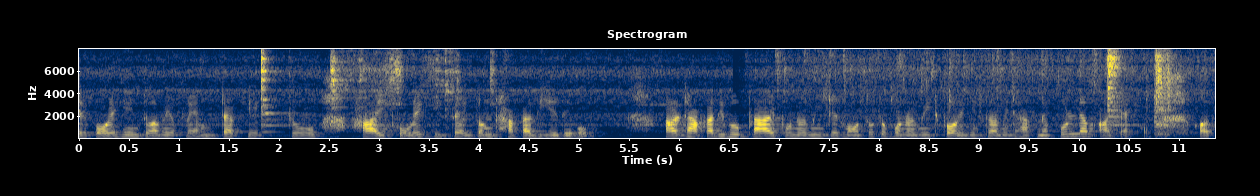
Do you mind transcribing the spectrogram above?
এরপরে কিন্তু আমি ফ্লেমটাকে একটু হাই করে কিন্তু একদম ঢাকা দিয়ে দেবো। আর ঢাকা দিব প্রায় পনেরো মিনিটের মতো। তো পনেরো মিনিট পরে কিন্তু আমি ঢাকনা করলাম আর দেখো কত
